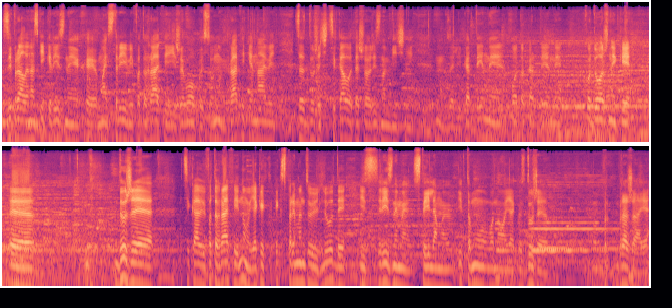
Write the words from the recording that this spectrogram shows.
зібрали наскільки різних е, майстрів і фотографій, і живопису, ну і графіки навіть. Це дуже цікаво, те, що різнобічні. Ну, взагалі, картини, фотокартини, художники. Е, дуже цікаві фотографії, ну, яких експериментують люди із різними стилями, і тому воно якось дуже вражає.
